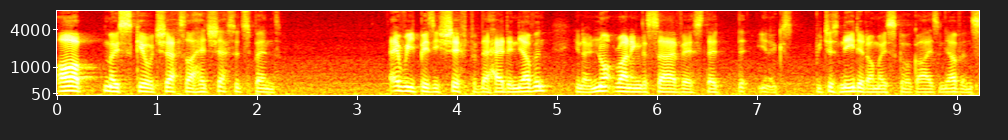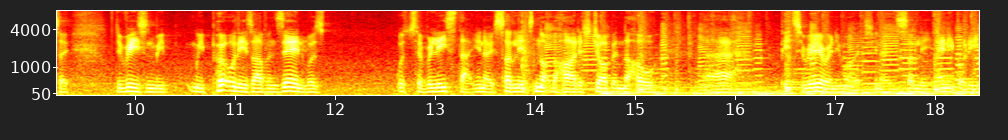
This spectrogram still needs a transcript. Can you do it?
our most skilled chefs, our head chefs, would spend every busy shift with their head in the oven, you know, not running the service. They, they you know, 'cause we just needed our most skilled guys in the oven. So the reason we, we put all these ovens in was was to release that. You know, suddenly it's not the hardest job in the whole uh, pizzeria anymore. It's, you know, suddenly anybody,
